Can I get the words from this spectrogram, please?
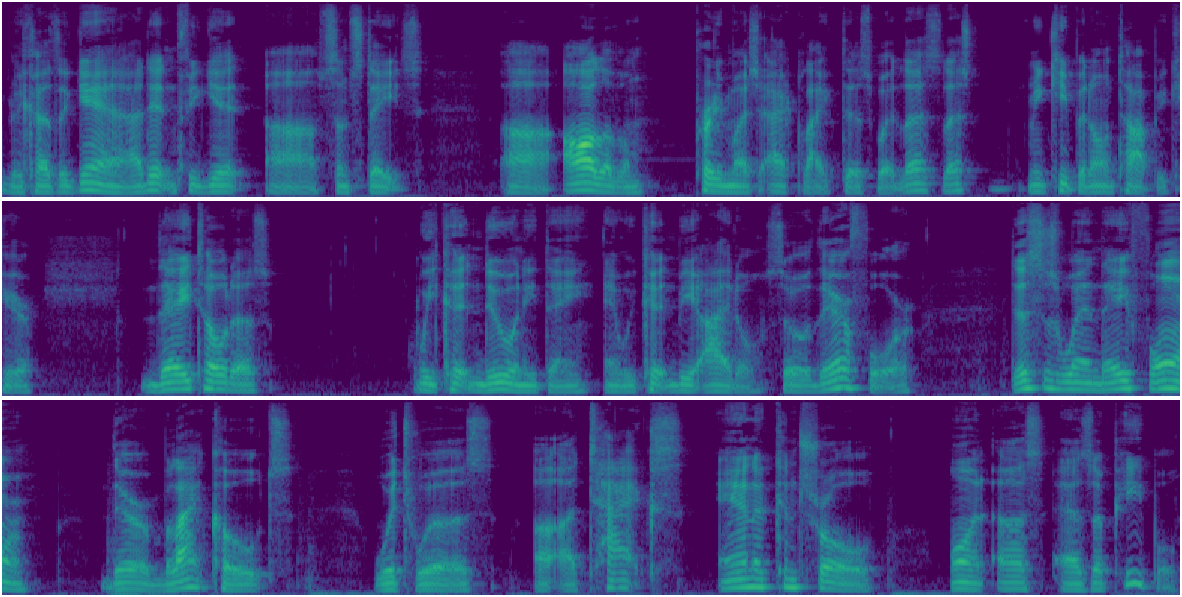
because again, I didn't forget uh, some states. Uh, all of them pretty much act like this, but let's let's let me keep it on topic here. They told us we couldn't do anything and we couldn't be idle. So therefore, this is when they formed their black codes, which was a, a tax and a control on us as a people.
